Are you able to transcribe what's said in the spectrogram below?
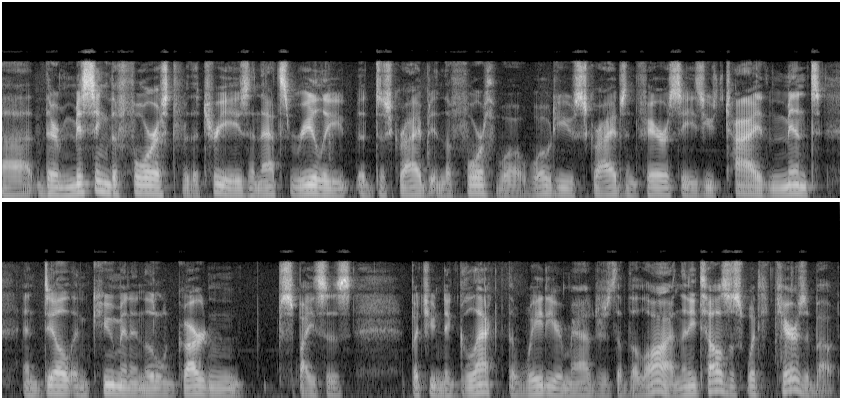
uh, they're missing the forest for the trees, and that's really uh, described in the fourth woe. Woe to you, scribes and Pharisees! You tithe mint and dill and cumin and little garden spices, but you neglect the weightier matters of the law. And then he tells us what he cares about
